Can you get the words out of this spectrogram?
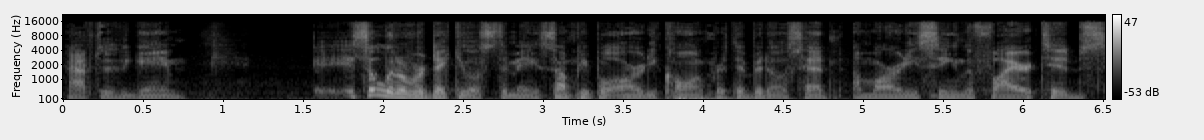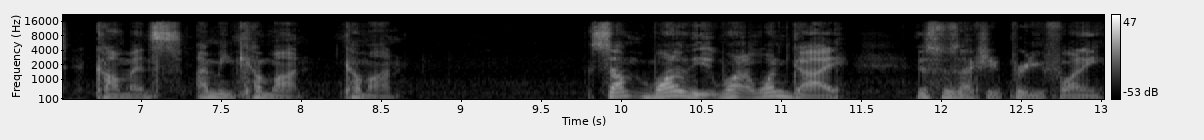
after the game. It's a little ridiculous to me. Some people are already calling for Thibodeau's head. I'm already seeing the fire Thibs comments. I mean, come on, come on. Some one of the one one guy, this was actually pretty funny,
